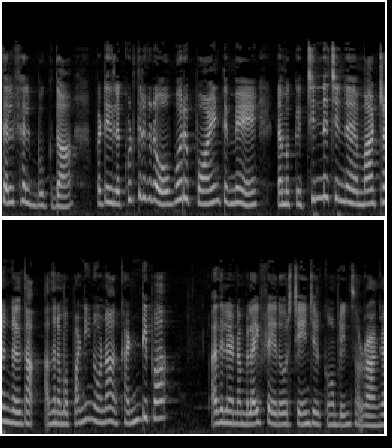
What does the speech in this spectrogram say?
செல்ஃப் ஹெல்ப் புக் தான். பட் இதில் கொடுத்துருக்கிற ஒவ்வொரு பாயிண்ட்டுமே நமக்கு சின்ன சின்ன மாற்றங்கள் தான். அதை நம்ம பண்ணினோன்னா கண்டிப்பாக அதில் நம்ம லைஃப்பில் ஏதோ ஒரு சேஞ்ச் இருக்கும் அப்படின்னு சொல்கிறாங்க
